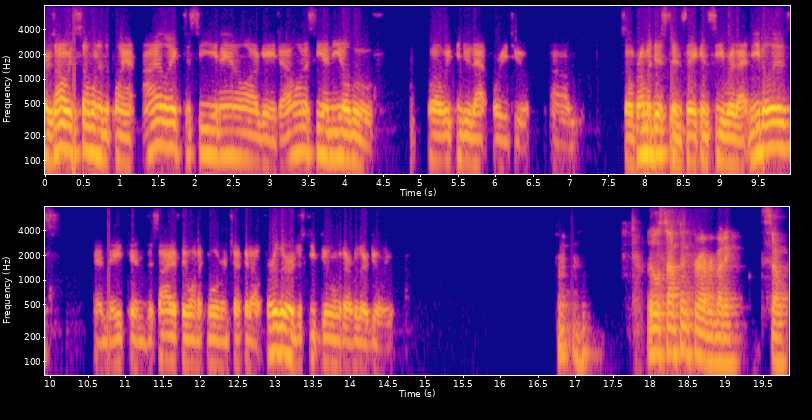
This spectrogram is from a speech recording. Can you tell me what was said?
there's always someone in the plant. I like to see an analog gauge. I want to see a needle move. Well, we can do that for you too. Um, so from a distance, they can see where that needle is and they can decide if they want to come over and check it out further or just keep doing whatever they're doing. Little something for everybody. So,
